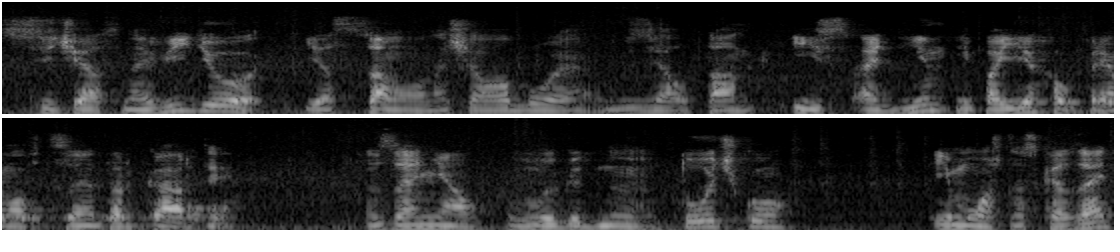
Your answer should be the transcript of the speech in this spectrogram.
Сейчас на видео я с самого начала боя взял танк ИС-1 и поехал прямо в центр карты. Занял выгодную точку и можно сказать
